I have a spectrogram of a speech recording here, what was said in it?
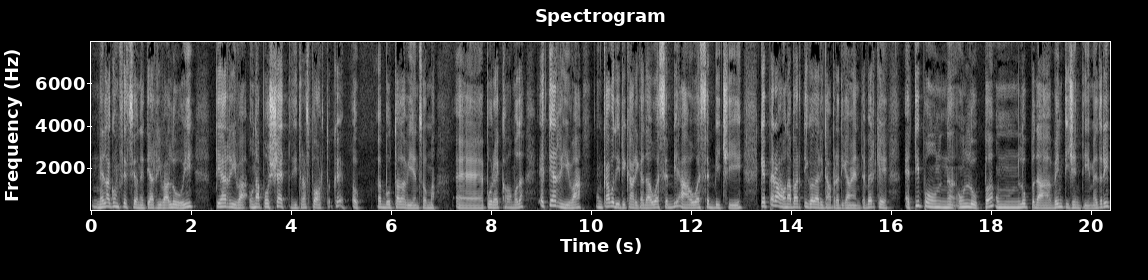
nella confezione ti arriva lui, ti arriva una pochette di trasporto che oh, buttala via, insomma, eh, pure è comoda, e ti arriva un cavo di ricarica da USB A a USB C che però ha una particolarità praticamente perché è tipo un, un loop, un loop da 20 cm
